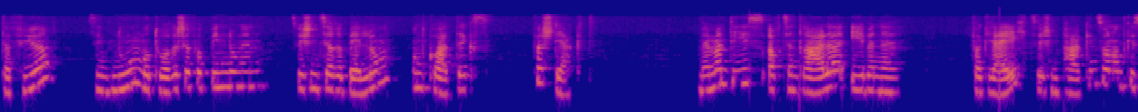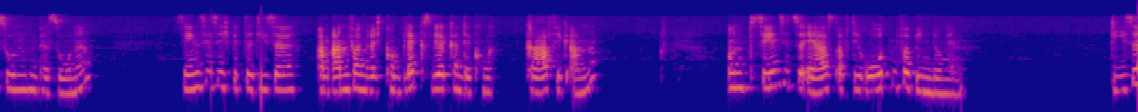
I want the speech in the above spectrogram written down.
Dafür sind nun motorische Verbindungen zwischen Cerebellum und Kortex verstärkt. Wenn man dies auf zentraler Ebene vergleicht zwischen Parkinson und gesunden Personen, sehen Sie sich bitte diese am Anfang recht komplex wirkende Grafik an und sehen Sie zuerst auf die roten Verbindungen. Diese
